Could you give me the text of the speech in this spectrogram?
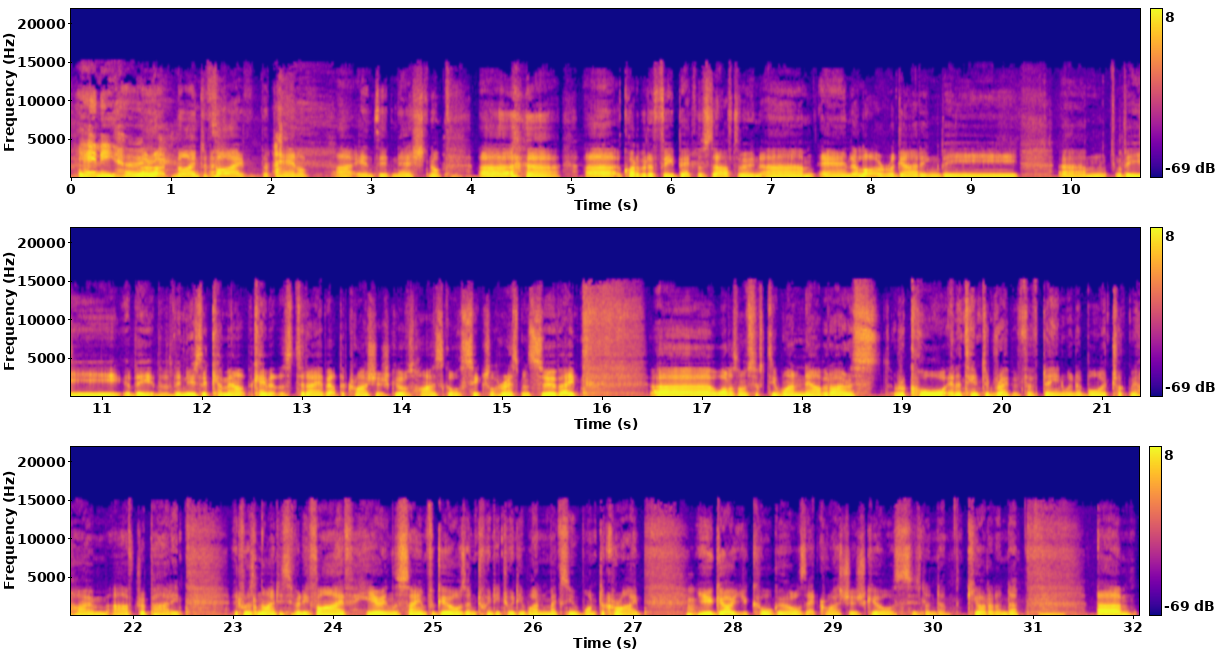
Anywho. All right, nine to five. The panel. Uh, NZ National. Uh, uh, quite a bit of feedback this afternoon, um, and a lot regarding the, um, the the the news that came out came out this today about the Christchurch Girls High School sexual harassment survey. Uh, Wallace, I'm 61 now, but I res- recall an attempted rape at 15 when a boy took me home after a party. It was 1975. Hearing the same for girls in 2021 makes me want to cry. You go, you cool girls at Christchurch Girls, says Linda. Kia ora, Linda. Um,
